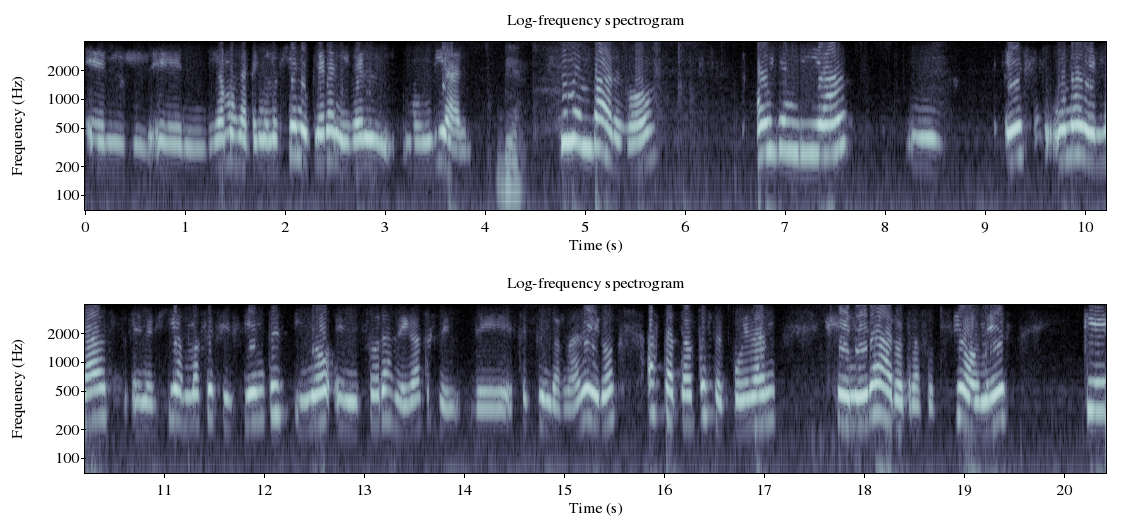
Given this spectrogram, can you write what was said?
el, digamos la tecnología nuclear a nivel mundial. Bien. Sin embargo, hoy en día mm, es una de las energías más eficientes y no emisoras de gases de, efecto invernadero, hasta tanto se puedan generar otras opciones que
